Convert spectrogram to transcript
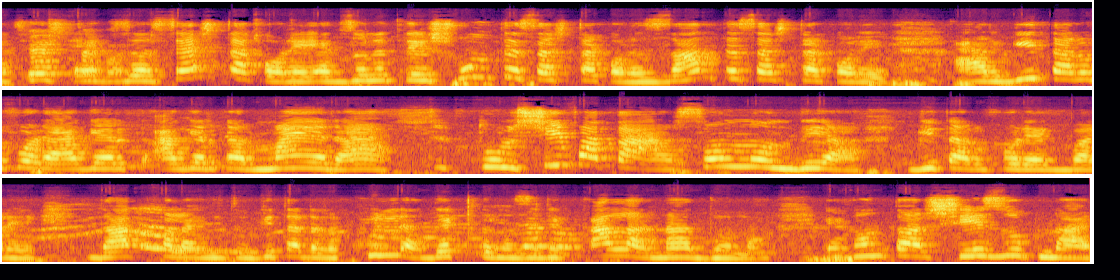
একজন চেষ্টা করে একজনের থেকে শুনতে চেষ্টা করে জানতে চেষ্টা করে। আর গীতার উপরে আগের আগেরকার মায়েরা তুলসী পাতা আর চন্দন দিয়া গীতার উপরে একবারে দাঁত ফেলাই দিত। গীতাটা খুললা দেখতো না যেটা কালা না ধলা। এখন তো আর সে যুগ নাই।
